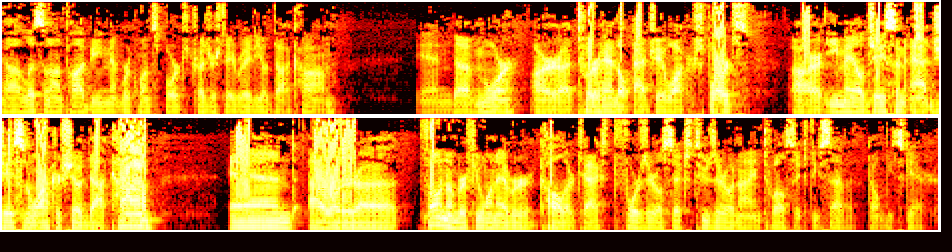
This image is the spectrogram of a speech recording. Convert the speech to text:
Uh, listen on Podbean, Network One Sports, TreasureStateRadio.com, and uh, more. Our uh, Twitter handle at Jay Walker Sports. Our email Jason at JasonWalkerShow.com, and our uh, phone number if you want to ever call or text 406 209 1267. Don't be scared.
